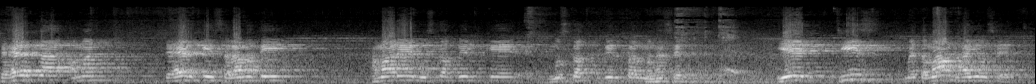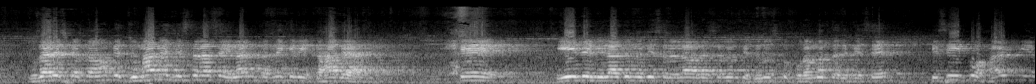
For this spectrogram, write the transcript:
شہر کا امن، شہر کی سلامتی ہمارے مستقبل کے مستقبل پر منحصر ہے۔ یہ چیز میں تمام بھائیوں سے گزارش کرتا ہوں کہ جمعہ میں جس طرح سے اعلان کرنے کے لیے کہا گیا ہے کہ عید میلاد النبی صلی اللہ علیہ وسلم کے جلوس کو پرامن طریقے سے کسی کو ہرٹ کیے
